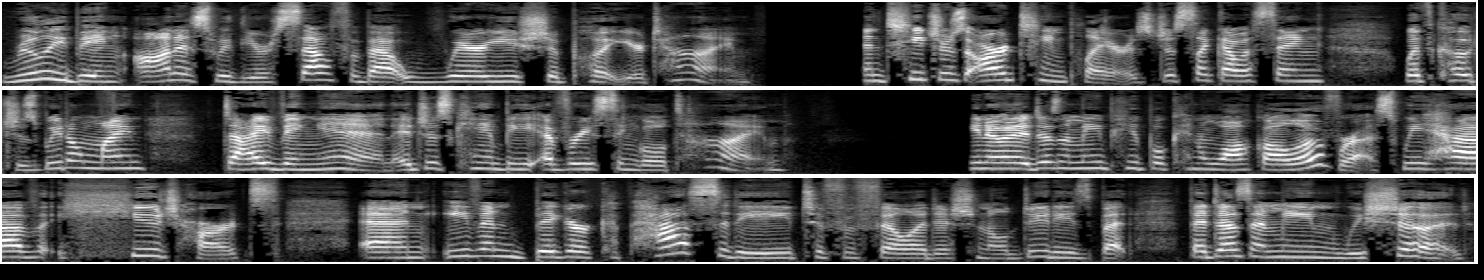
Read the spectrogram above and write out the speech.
really being honest with yourself about where you should put your time. And teachers are team players, just like I was saying with coaches. We don't mind diving in, it just can't be every single time. You know, it doesn't mean people can walk all over us. We have huge hearts and even bigger capacity to fulfill additional duties, but that doesn't mean we should.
